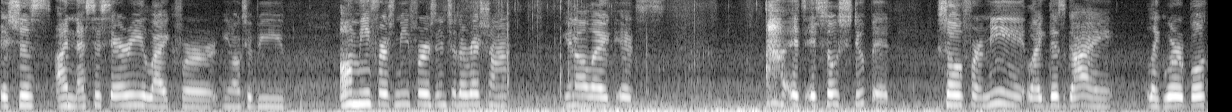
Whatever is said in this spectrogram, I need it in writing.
it's just unnecessary like for you know to be oh me first me first into the restaurant. You know like it's it's it's so stupid. So for me like this guy like we're both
